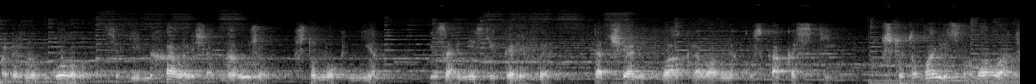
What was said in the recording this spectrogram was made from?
Повернув голову, Сергей Михайлович обнаружил, что ног нет. Из армейских галифе торчали два окровавленных куска кости. «Что-то болит слабовато»,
